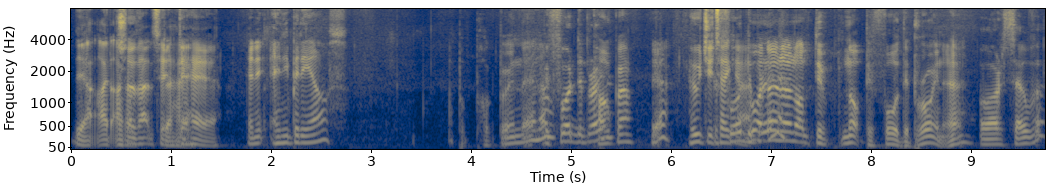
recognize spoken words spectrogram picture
Yeah, I'd, I'd so that's it. De. Gea. Any, anybody else? I put Pogba in there now. Before De Bruyne Pogba. yeah. Who'd you take Before out? De Well, no, no, not, De, not before De Bruyne, or Silva?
